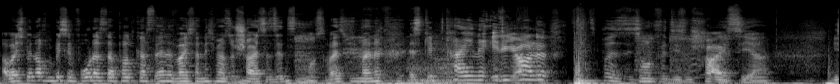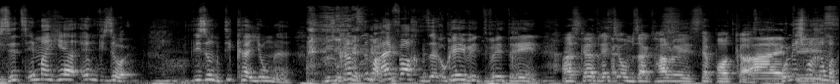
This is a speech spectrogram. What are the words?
Aber ich bin auch ein bisschen froh, dass der Podcast endet, weil ich dann nicht mehr so scheiße sitzen muss. Weißt du, wie ich meine? Es gibt keine ideale Sitzposition für diesen Scheiß hier. Ich sitze immer hier irgendwie so, wie so ein dicker Junge. Du kannst immer einfach, okay, wir, wir drehen. Alles klar, dreht sich um und sagt, hallo, hier ist der Podcast. Alter. Und ich mache immer,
